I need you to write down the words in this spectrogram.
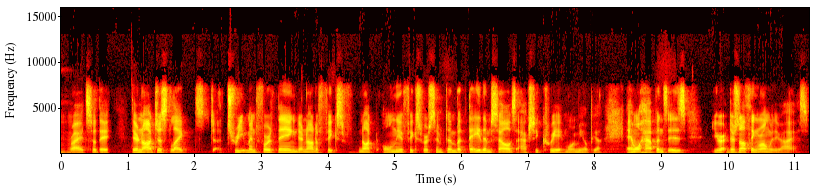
Mm-hmm. Right? So they they're not just like a treatment for a thing. They're not a fix not only a fix for a symptom but they themselves actually create more myopia. And what happens is there's nothing wrong with your eyes.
